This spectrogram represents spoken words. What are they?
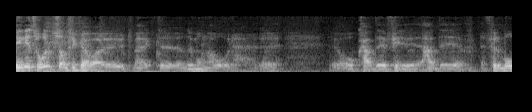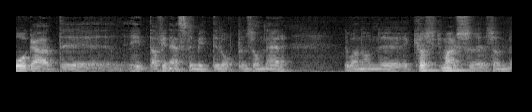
Lillis Olsson tycker jag var utmärkt eh, under många år. Eh, Och hade, hade förmåga att hitta finessen mitt i loppen. Som när det var någon eh, kuskmarsch eh, som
